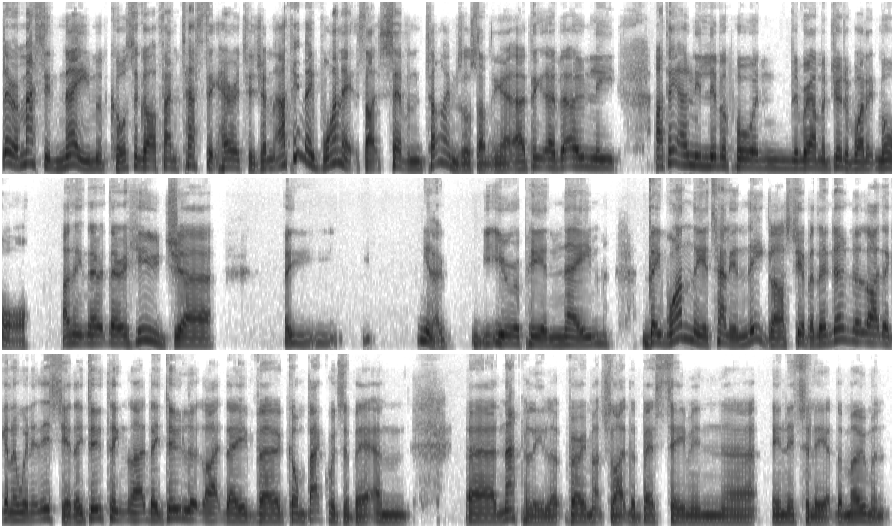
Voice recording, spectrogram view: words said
they're a massive name, of course. They've got a fantastic heritage, and I think they've won it like seven times or something. I think they've only, I think only Liverpool and Real Madrid have won it more. I think they're they're a huge, uh, you know, European name. They won the Italian league last year, but they don't look like they're going to win it this year. They do think like they do look like they've uh, gone backwards a bit, and uh, Napoli look very much like the best team in uh, in Italy at the moment.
